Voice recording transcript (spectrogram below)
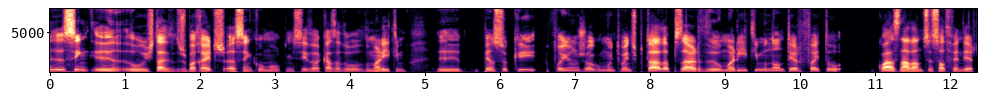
Uh, sim, uh, o Estádio dos Barreiros, assim como o conhecido a Casa do, do Marítimo, penso que foi um jogo muito bem disputado, apesar de o Marítimo não ter feito quase nada a não ser só defender.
